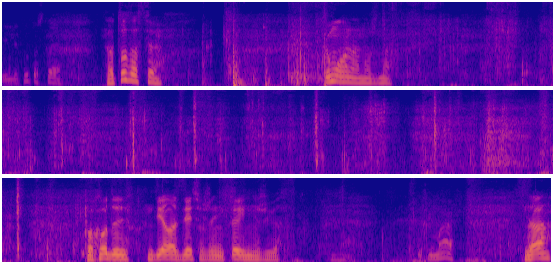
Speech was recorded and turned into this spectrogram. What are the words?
Или тут оставим? А тут оставим. Кому она нужна? Походу, дело здесь уже никто и не живет. Ты снимаешь? Да?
